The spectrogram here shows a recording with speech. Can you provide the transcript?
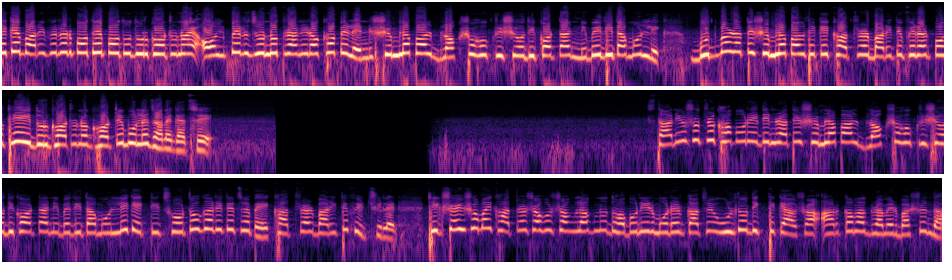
থেকে বাড়ি ফেরার পথে পথ দুর্ঘটনায় অল্পের জন্য প্রাণী রক্ষা পেলেন সিমলাপাল ব্লক সহ কৃষি অধিকর্তা নিবেদিতা মল্লিক। বুধবার রাতে সিমলাপাল থেকে খাতড়ার বাড়িতে ফেরার পথে এই দুর্ঘটনা ঘটে বলে জানা গেছে। স্থানীয় সূত্রে খবর, এদিন রাতে সিমলাপাল ব্লক সহ কৃষি অধিকর্তা নিবেদিতা মল্লিক একটি ছোট গাড়িতে চেপে খাতড়ার বাড়িতে ফিরছিলেন। ঠিক সেই সময় খাতড়া শহর সংলগ্ন ধবনীর মোড়ের কাছে উল্টো দিক থেকে আসা আরকামা গ্রামের বাসিন্দা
